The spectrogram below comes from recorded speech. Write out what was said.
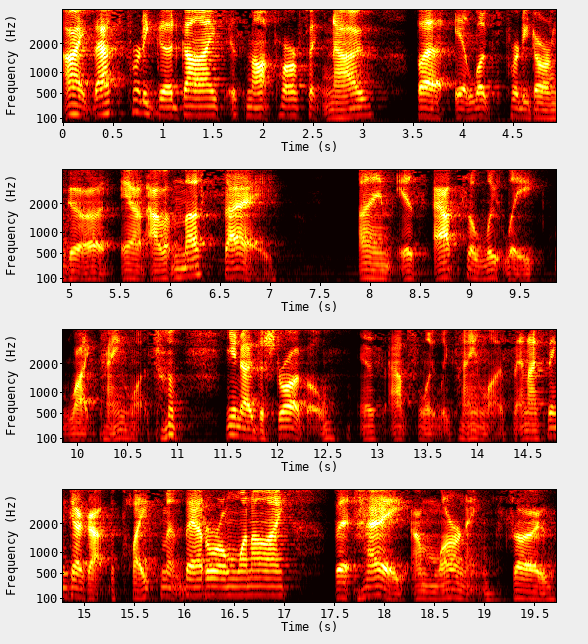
Alright, that's pretty good, guys. It's not perfect, no. But it looks pretty darn good. And I must say, um, it's absolutely, like, painless. you know, the struggle is absolutely painless. And I think I got the placement better on one eye. But hey, I'm learning. So,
